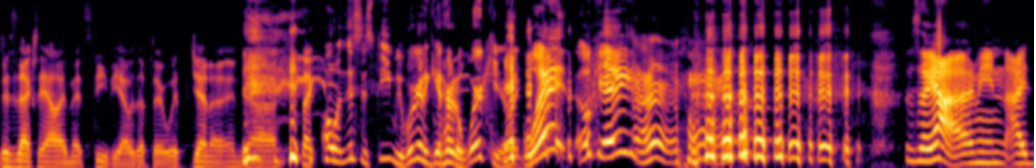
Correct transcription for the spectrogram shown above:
This is actually how I met Stevie. I was up there with Jenna, and uh, she's like, "Oh, and this is Stevie. We're gonna get her to work here." Like, what? Okay. So yeah, I mean, I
